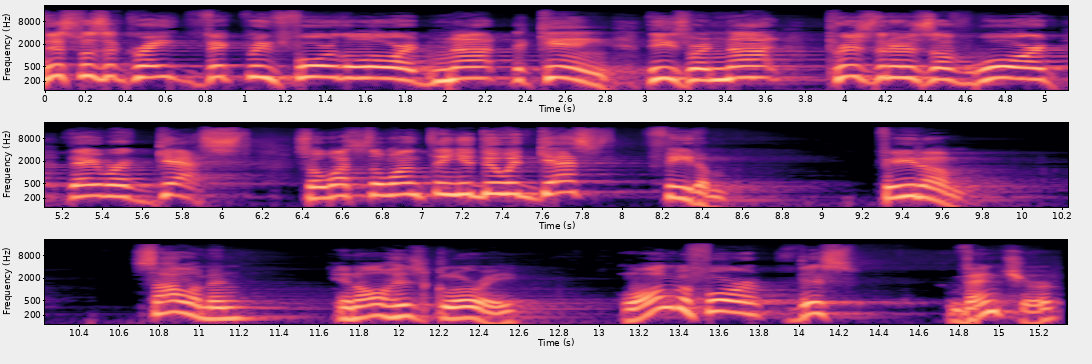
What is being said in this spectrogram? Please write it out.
This was a great victory for the Lord, not the king. These were not prisoners of war. They were guests. So what's the one thing you do with guests? Feed them. Feed them. Solomon, in all his glory, long before this venture,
